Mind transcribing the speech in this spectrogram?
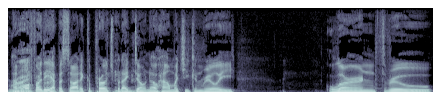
right, I'm all for the right. episodic approach, but I don't know how much you can really learn through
